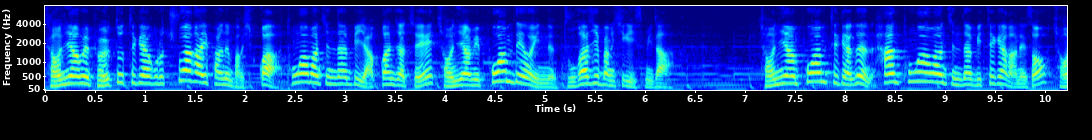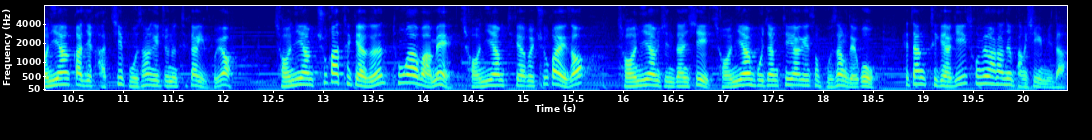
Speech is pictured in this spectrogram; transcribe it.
전이암을 별도 특약으로 추가 가입하는 방식과 통합암 진단비 약관 자체에 전이암이 포함되어 있는 두 가지 방식이 있습니다. 전이암 포함 특약은 한 통합암 진단비 특약 안에서 전이암까지 같이 보상해주는 특약이고요. 전이암 추가 특약은 통합암에 전이암 특약을 추가해서 전이암 진단 시 전이암 보장 특약에서 보상되고 해당 특약이 소멸하는 방식입니다.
